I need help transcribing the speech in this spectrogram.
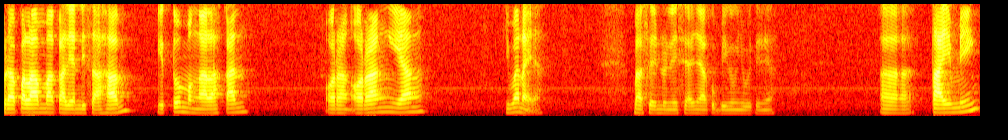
berapa lama kalian di saham itu mengalahkan orang-orang yang gimana ya? Bahasa Indonesianya aku bingung nyebutinnya. Eh, timing.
